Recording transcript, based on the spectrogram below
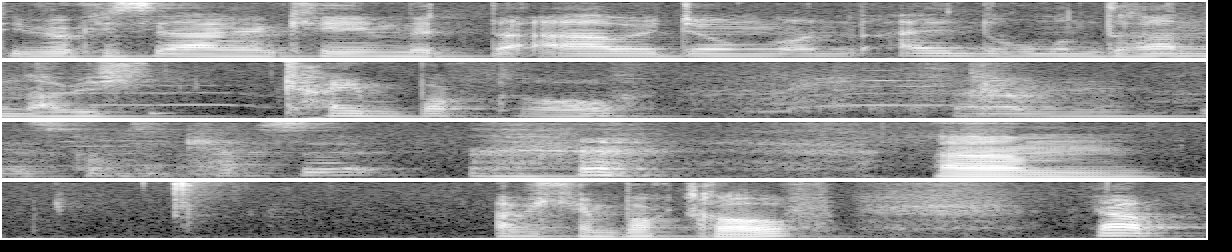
die wirklich sagen, okay, mit Bearbeitung und allem drum und dran habe ich keinen Bock drauf. Ähm, jetzt kommt die Katze. ähm, Habe ich keinen Bock drauf. Ja,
